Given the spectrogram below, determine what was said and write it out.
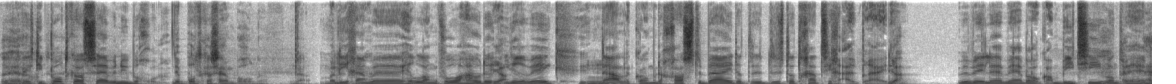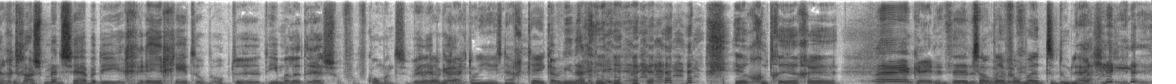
Nou ja, Dus die podcast zijn we nu begonnen. De podcast zijn we begonnen. Ja, maar Die gaan we heel lang volhouden, Ja. iedere week. Mhm. Dadelijk komen er gasten bij, dat, dus dat gaat zich uitbreiden. Ja. We, willen, we hebben ook ambitie, want we hebben... Hebben trouwens mensen hebben die gereageerd op, op de, het e-mailadres of, of comments? We Oh, daar heb ik eigenlijk nog niet eens naar gekeken. Hebben we niet naar gekeken? Heel goed ge, ge- Nee, oké. dit, eh, Ik dit zal doen het even op mijn to-do-lijstje zitten.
